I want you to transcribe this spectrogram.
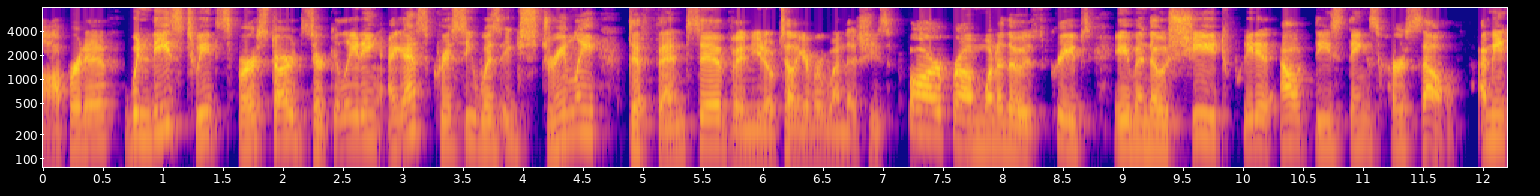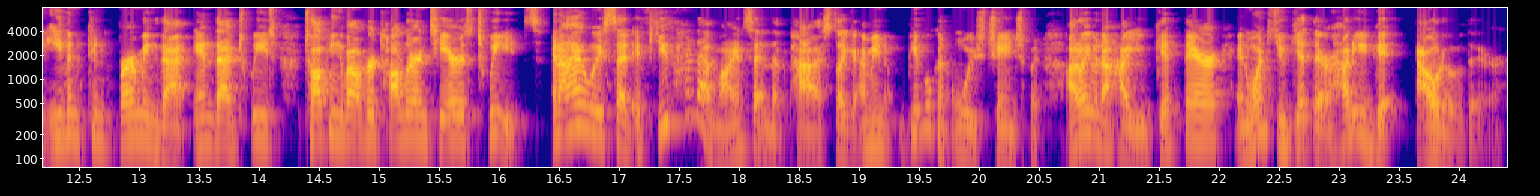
operative. When these tweets first started circulating, I guess Chrissy was extremely defensive and, you know, telling everyone that she's far from one of those creeps, even though she tweeted out these things herself. I mean, even confirming that in that tweet, talking about her toddler and tiara's tweets. And I always said, if you've had that mindset in the past, like, I mean, people can always change, but I don't even know how you get there. And once you get there, how do you get out of there?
